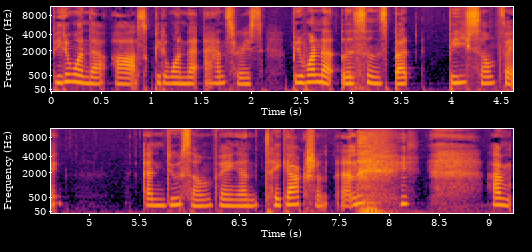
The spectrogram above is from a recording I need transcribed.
be the one that asks be the one that answers be the one that listens but be something and do something and take action. And I'm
